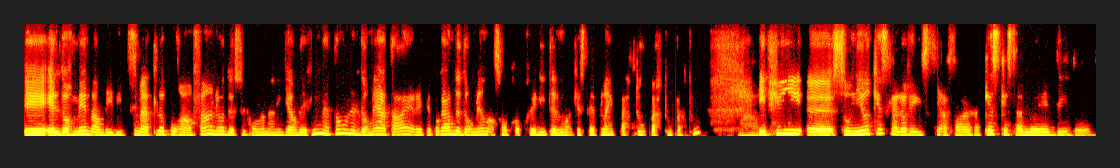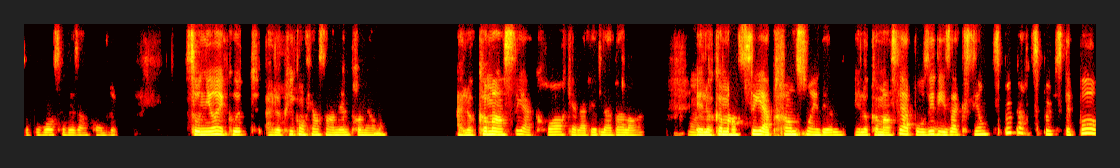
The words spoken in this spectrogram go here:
Et elle dormait dans des, petits matelas pour enfants, là, de ceux qu'on a dans les garderies, mettons. elle dormait à terre. Elle n'était pas capable de dormir dans son propre lit tellement que c'était plein partout, partout, partout. Et puis, euh, Sonia, qu'est-ce qu'elle a réussi à faire? Qu'est-ce que ça l'a aidé de, de pouvoir se désencombrer? Sonia, écoute, elle a pris confiance en elle, premièrement. Elle a commencé à croire qu'elle avait de la valeur. Elle a commencé à prendre soin d'elle. Elle a commencé à poser des actions petit peu par petit peu. Ce n'était pas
